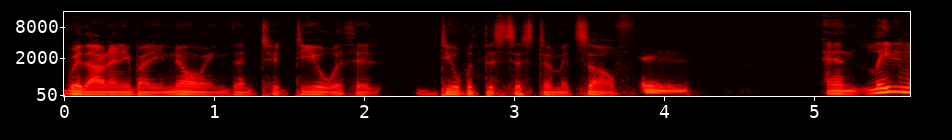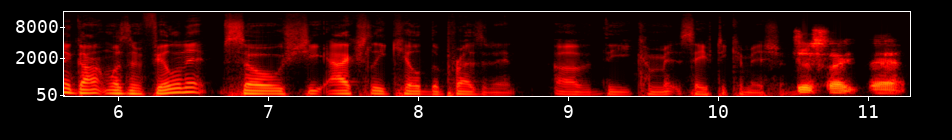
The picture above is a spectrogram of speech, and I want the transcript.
without anybody knowing than to deal with it deal with the system itself Mm. and lady nagant wasn't feeling it so she actually killed the president of the commit safety commission Just like that.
